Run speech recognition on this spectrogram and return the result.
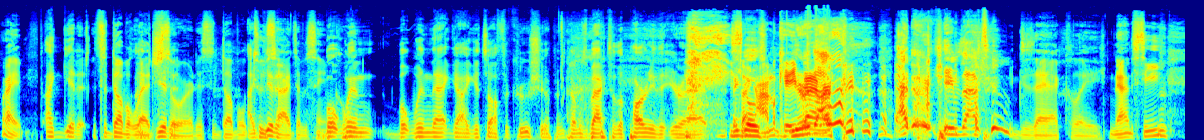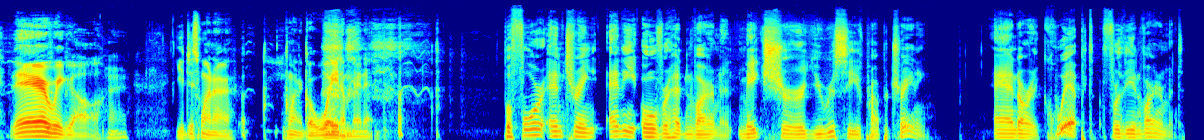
Right. I get it. It's a double-edged get it. sword. It's a double I two sides it. of the same But coin. when but when that guy gets off the cruise ship and comes back to the party that you're at and like, goes, "I'm a cave "You're a diver." diver? I did a cave dive too. exactly. Now, see, there we go. You just want to you want to go. Wait a minute. Before entering any overhead environment, make sure you receive proper training and are equipped for the environment.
